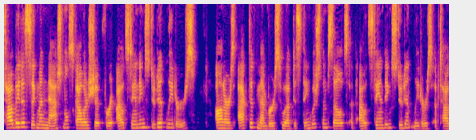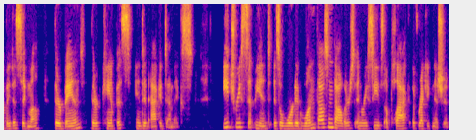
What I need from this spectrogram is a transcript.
Tau Beta Sigma National Scholarship for Outstanding Student Leaders honors active members who have distinguished themselves as outstanding student leaders of Tau Beta Sigma their band, their campus, and in academics. Each recipient is awarded $1,000 and receives a plaque of recognition.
